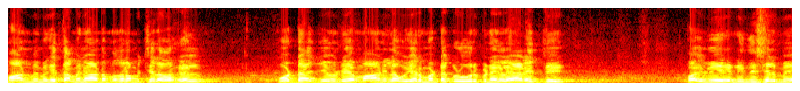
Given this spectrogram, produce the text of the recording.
மாண்புமிகு தமிழ்நாடு முதலமைச்சர் அவர்கள் கோட்டாட்சியினுடைய மாநில உயர்மட்ட குழு உறுப்பினர்களை அழைத்து பல்வேறு நிதி செலுமை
